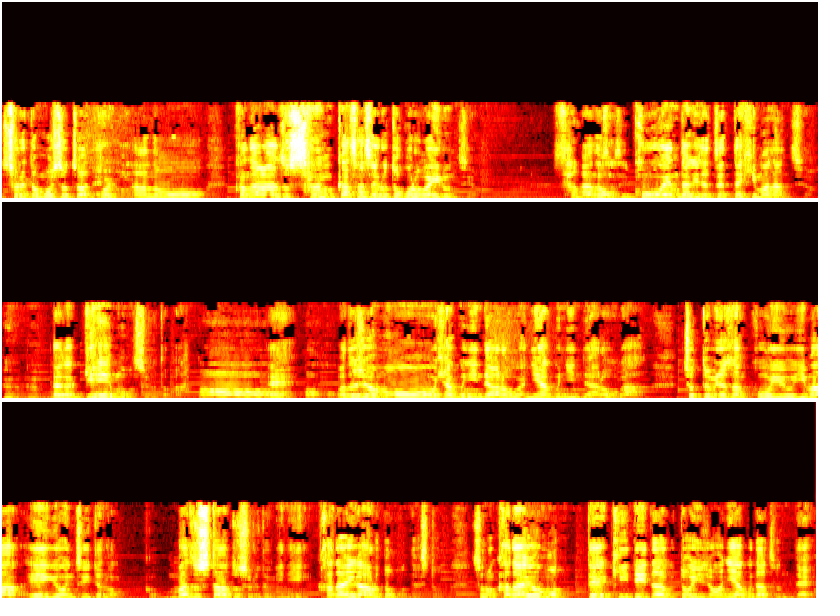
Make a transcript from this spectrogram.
それともう一つはね、はいはいあの、必ず参加させるところがいるんですよ。参あの加させる？、公演だけじゃ絶対暇なんですよ。うんうん。だからゲームをするとか。ああ。ええああ私はもう100人であろうが200人であろうが、ちょっと皆さんこういう今営業についての、まずスタートするときに課題があると思うんですと。その課題を持って聞いていただくと非常に役立つんで、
